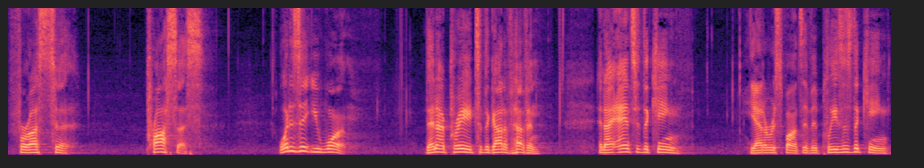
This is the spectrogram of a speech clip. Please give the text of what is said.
for us to process. What is it you want? Then I prayed to the God of heaven, and I answered the king. He had a response If it pleases the king,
